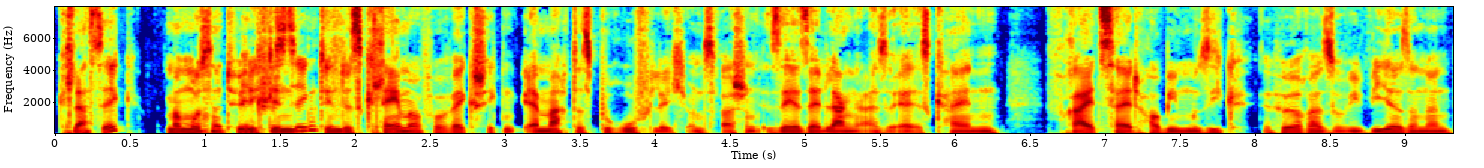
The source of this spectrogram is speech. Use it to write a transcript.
Klassik. Man muss natürlich den, den Disclaimer vorweg schicken, er macht das beruflich und zwar schon sehr, sehr lange. Also er ist kein Freizeit-Hobby-Musikhörer, so wie wir, sondern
